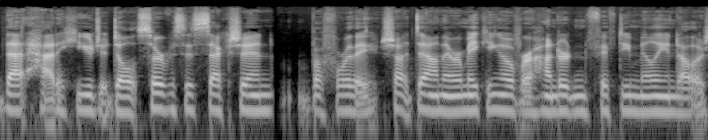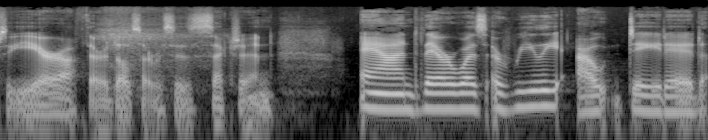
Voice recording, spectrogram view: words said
that had a huge adult services section. Before they shut down, they were making over 150 million dollars a year off their adult services section. And there was a really outdated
